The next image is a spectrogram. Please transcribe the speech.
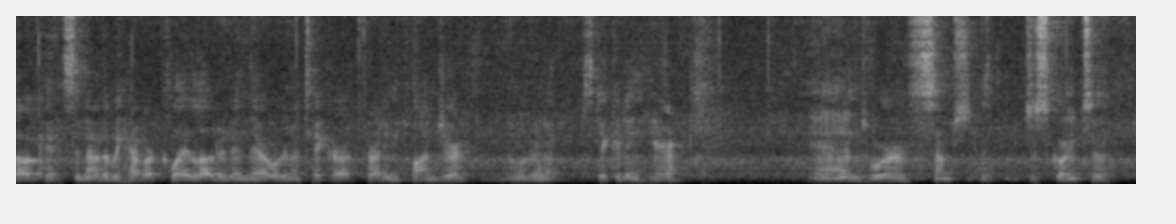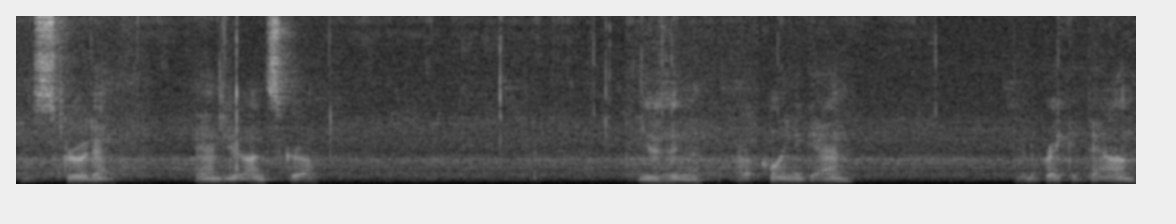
Okay, so now that we have our clay loaded in there, we're going to take our threading plunger and we're going to stick it in here. And we're just going to screw it in. And you unscrew. Using our coin again, I'm going to break it down.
